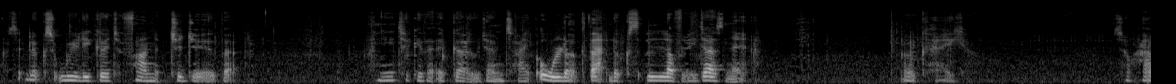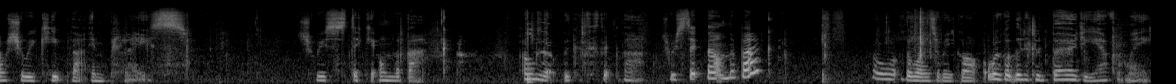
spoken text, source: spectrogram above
Because it looks really good fun to do but I need to give it a go don't I? Oh look that looks lovely doesn't it? Okay. So how should we keep that in place? Should we stick it on the back? Oh look we could stick that. Should we stick that on the back? Oh what the ones have we got? Oh we've got the little birdie haven't we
